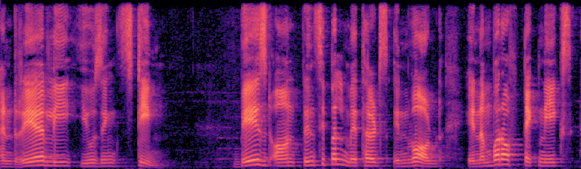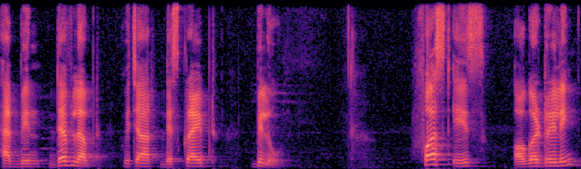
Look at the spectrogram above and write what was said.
and rarely using steam. Based on principal methods involved, a number of techniques have been developed which are described below. First is auger drilling.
